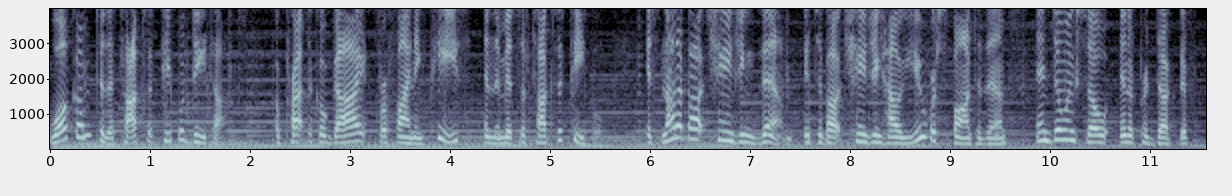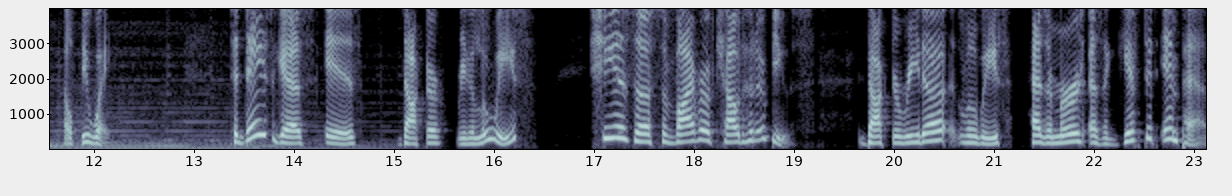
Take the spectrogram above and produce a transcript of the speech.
Welcome to the Toxic People Detox, a practical guide for finding peace in the midst of toxic people. It's not about changing them, it's about changing how you respond to them and doing so in a productive, healthy way. Today's guest is Dr. Rita Louise. She is a survivor of childhood abuse. Dr. Rita Louise has emerged as a gifted empath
